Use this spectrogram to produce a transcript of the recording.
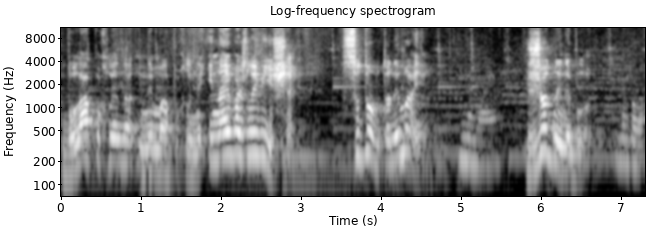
Була пухлина, нема пухлини. І найважливіше, судом то немає. Немає, Жодної не було. не було.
